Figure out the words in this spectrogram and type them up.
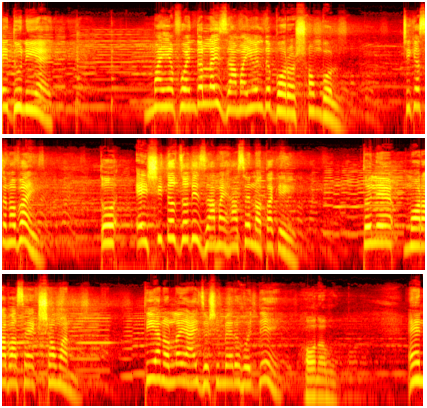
এই দুনিয়ায়। মাইয়া ফৈন্দল্লাই জামাই হইলতে বড় সম্বল। ঠিক আছে না ভাই? তো এই শীতত যদি জামাই হাসে নতাকে তাহলে মরা বাসা এক সমান। তিয়ান অল্লাই আই জসিম বের হই দে হ না এন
